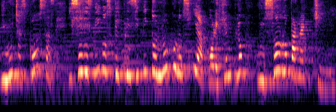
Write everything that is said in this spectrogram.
y muchas cosas y seres vivos que el principito no conocía. Por ejemplo, un zorro parlanchín.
